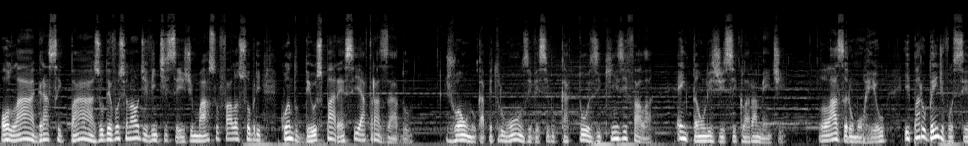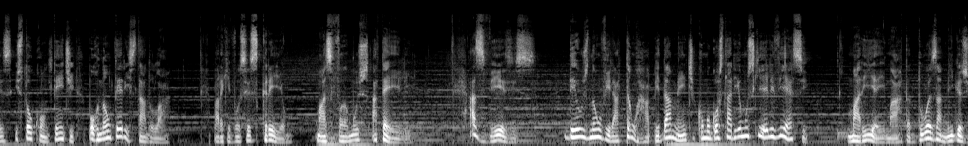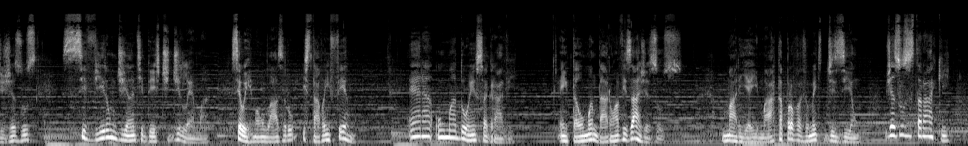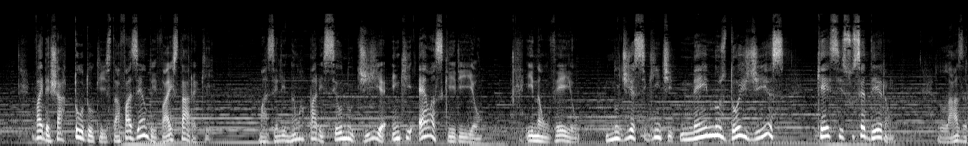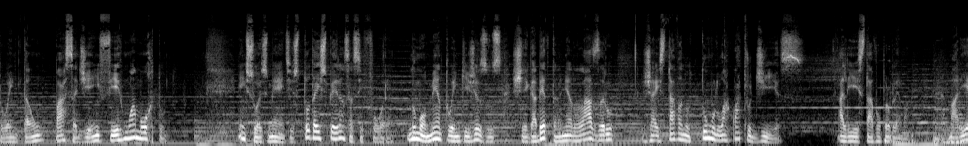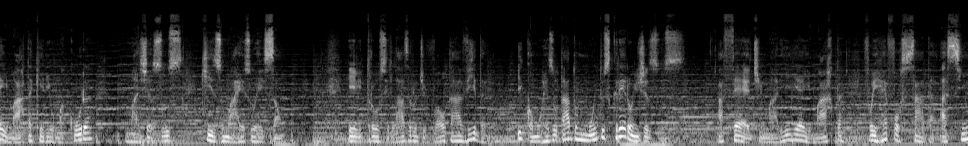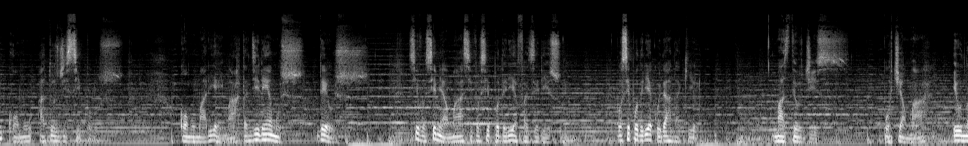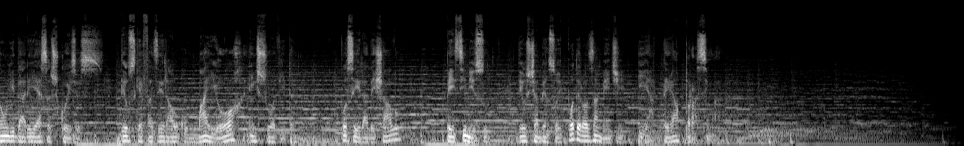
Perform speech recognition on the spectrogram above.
Olá, graça e paz. O devocional de 26 de março fala sobre quando Deus parece atrasado. João, no capítulo 11, versículo 14 e 15, fala: Então lhes disse claramente: Lázaro morreu, e para o bem de vocês estou contente por não ter estado lá, para que vocês creiam, mas vamos até ele. Às vezes, Deus não virá tão rapidamente como gostaríamos que ele viesse. Maria e Marta, duas amigas de Jesus, se viram diante deste dilema. Seu irmão Lázaro estava enfermo. Era uma doença grave. Então mandaram avisar Jesus. Maria e Marta provavelmente diziam: Jesus estará aqui. Vai deixar tudo o que está fazendo e vai estar aqui. Mas ele não apareceu no dia em que elas queriam. E não veio no dia seguinte, nem nos dois dias que se sucederam. Lázaro então passa de enfermo a morto. Em suas mentes, toda a esperança se fora. No momento em que Jesus chega a Betânia, Lázaro já estava no túmulo há quatro dias. Ali estava o problema. Maria e Marta queriam uma cura, mas Jesus quis uma ressurreição. Ele trouxe Lázaro de volta à vida, e como resultado, muitos creram em Jesus. A fé de Maria e Marta foi reforçada, assim como a dos discípulos. Como Maria e Marta, diremos: Deus, se você me amasse, você poderia fazer isso. Você poderia cuidar daquilo. Mas Deus diz: Por te amar, eu não lhe darei essas coisas. Deus quer fazer algo maior em sua vida. Você irá deixá-lo? Pense nisso. Deus te abençoe poderosamente e até a próxima.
